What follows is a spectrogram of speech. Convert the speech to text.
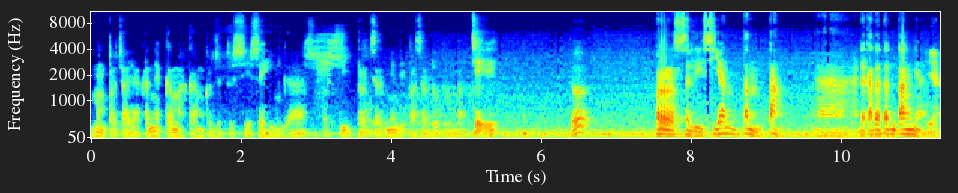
mempercayakannya ke Mahkamah Konstitusi sehingga seperti tercermin di pasal 24C itu perselisihan tentang. Nah, ada kata tentangnya. Iya.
